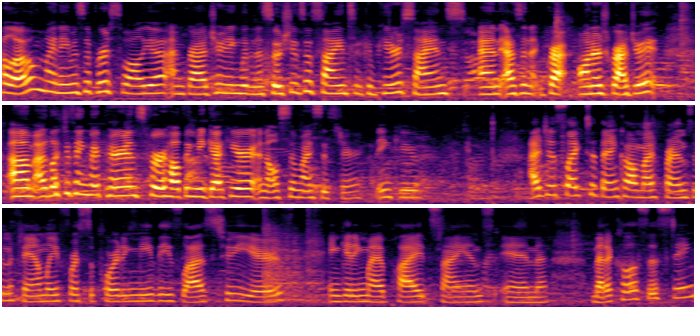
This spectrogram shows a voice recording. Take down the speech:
Hello, my name is Apur Swalia. I'm graduating with an Associates of Science in Computer Science and as an gra honors graduate. Um, I'd like to thank my parents for helping me get here and also my sister. Thank you. I'd just like to thank all my friends and family for supporting me these last two years in getting my applied science in medical assisting.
